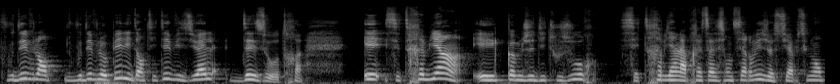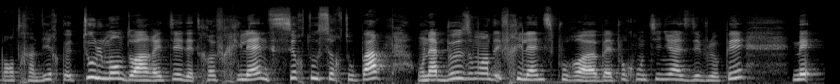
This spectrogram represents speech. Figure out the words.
vous, développez l'identité visuelle des autres. Et c'est très bien, et comme je dis toujours, c'est très bien la prestation de service. Je suis absolument pas en train de dire que tout le monde doit arrêter d'être freelance. Surtout, surtout pas. On a besoin des freelance pour, euh, ben, pour continuer à se développer. Mais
